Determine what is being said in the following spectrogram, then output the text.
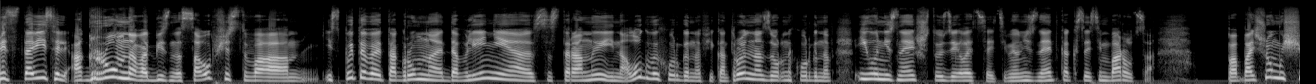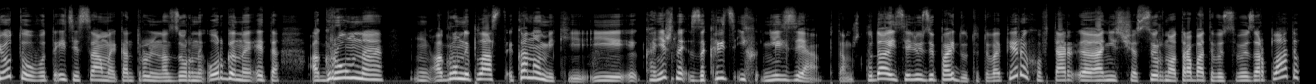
представитель огромного бизнес-сообщества испытывает огромное давление со стороны и налоговых органов, и контрольно-надзорных органов, и он не знает, что делать с этим, и он не знает, как с этим бороться по большому счету, вот эти самые контрольно-надзорные органы – это огромная огромный пласт экономики. И, конечно, закрыть их нельзя, потому что куда эти люди пойдут? Это, во-первых. Во-вторых, э, они сейчас все равно отрабатывают свою зарплату.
